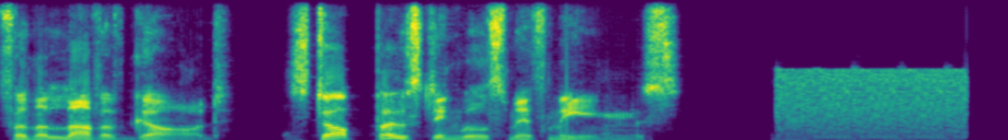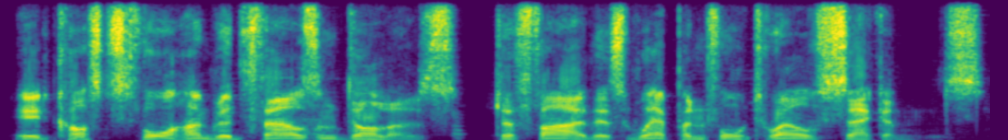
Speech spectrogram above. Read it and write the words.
For the love of God, stop posting Will Smith memes. It costs $400,000 to fire this weapon for 12 seconds.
